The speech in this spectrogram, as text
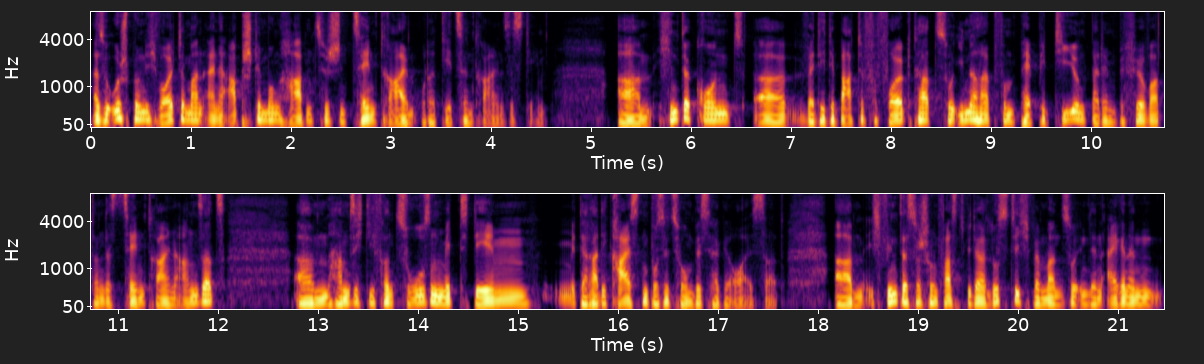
Also ursprünglich wollte man eine Abstimmung haben zwischen zentralem oder dezentralem System. Ähm, Hintergrund, äh, wer die Debatte verfolgt hat, so innerhalb vom PEPIT und bei den Befürwortern des zentralen Ansatzes, ähm, haben sich die Franzosen mit dem mit der radikalsten Position bisher geäußert. Ähm, ich finde das ja schon fast wieder lustig, wenn man so in den eigenen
